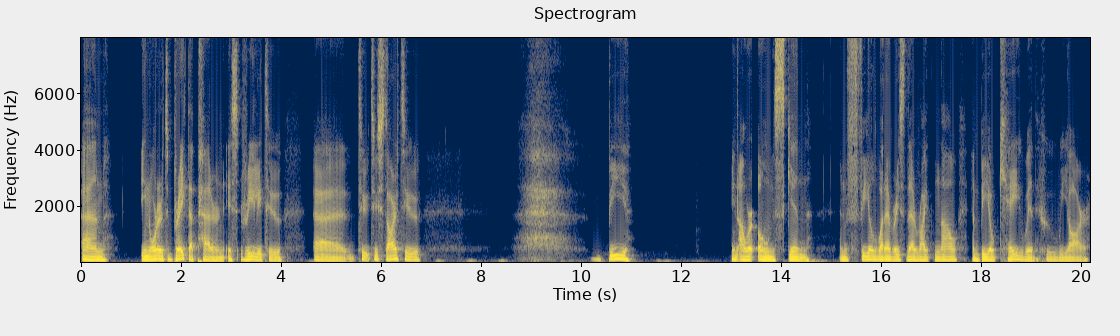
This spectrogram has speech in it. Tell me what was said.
And in order to break that pattern is really to uh, to to start to be in our own skin and feel whatever is there right now and be okay with who we are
